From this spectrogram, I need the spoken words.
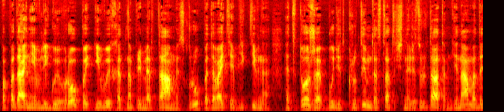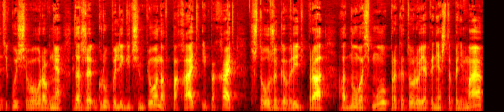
попадание в Лигу Европы и выход, например, там из группы, давайте объективно, это тоже будет крутым достаточно результатом. Динамо до текущего уровня даже группы Лиги Чемпионов пахать и пахать, что уже говорить про одну восьмую, про которую я, конечно, понимаю,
